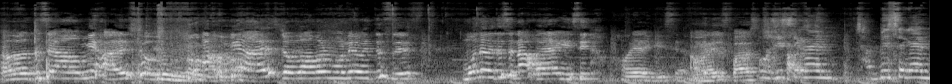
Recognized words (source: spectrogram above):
আমি হাইস্ট হব আমি হাইস্ট হব আমার মনে হইতেছে মনে হইতেছে না হয়ে গেছি হয়ে গেছি আমাদের ফার্স্ট পঁচিশ সেকেন্ড ছাব্বিশ second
